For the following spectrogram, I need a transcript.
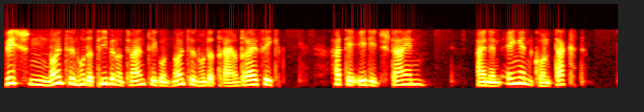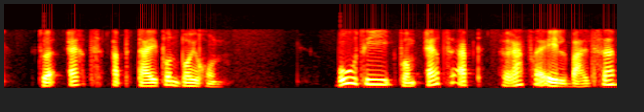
Zwischen 1927 und 1933 hatte Edith Stein einen engen Kontakt zur Erzabtei von Beuron, wo sie vom Erzabt Raphael Walzer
